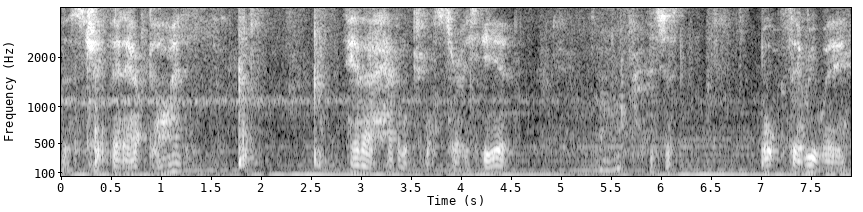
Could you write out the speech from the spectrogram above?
Let's check that out, guys. Heather, have a look what's through here. It's just books everywhere.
